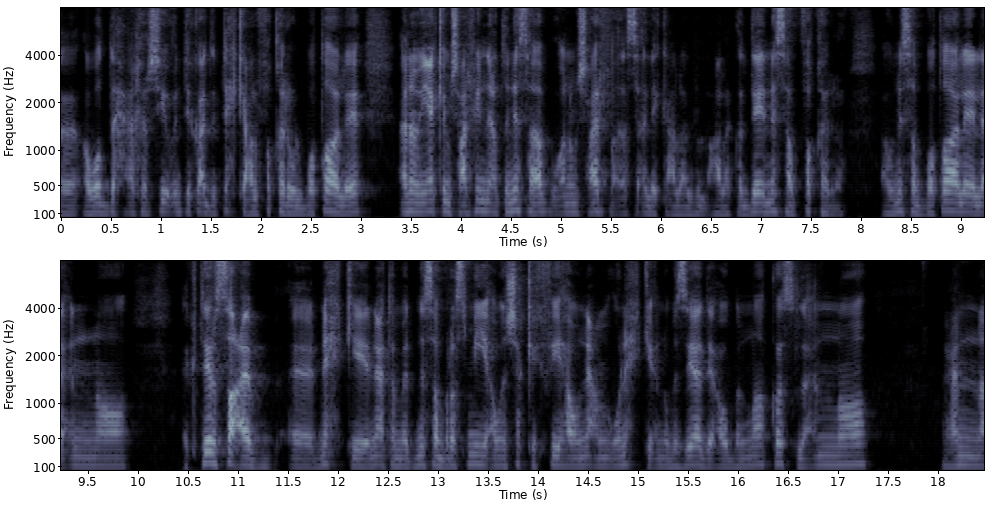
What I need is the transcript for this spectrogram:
آه أوضح آخر شيء وأنت قاعدة بتحكي على الفقر والبطالة أنا وياك مش عارفين نعطي نسب وأنا مش عارف أسألك على على قد إيه نسب فقر أو نسب بطالة لأنه كتير صعب آه نحكي نعتمد نسب رسمية أو نشكك فيها ونعم ونحكي إنه بزيادة أو بالناقص لأنه عندنا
